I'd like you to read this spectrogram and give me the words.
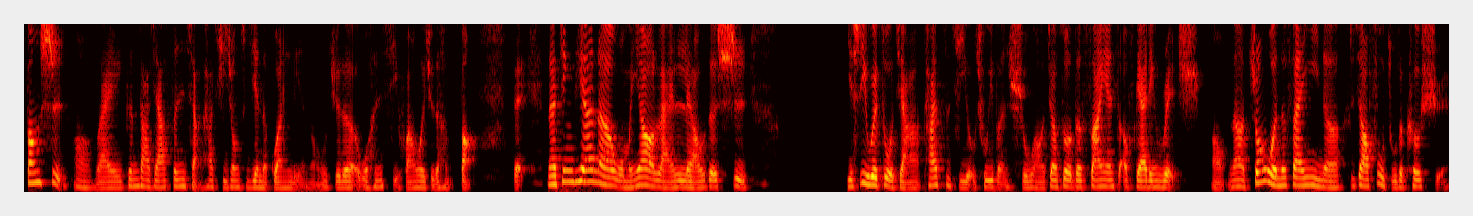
方式哦来跟大家分享他其中之间的关联哦。我觉得我很喜欢，我也觉得很棒。对，那今天呢，我们要来聊的是。也是一位作家，他自己有出一本书啊，叫做《The Science of Getting Rich》哦。那中文的翻译呢是叫《富足的科学》。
